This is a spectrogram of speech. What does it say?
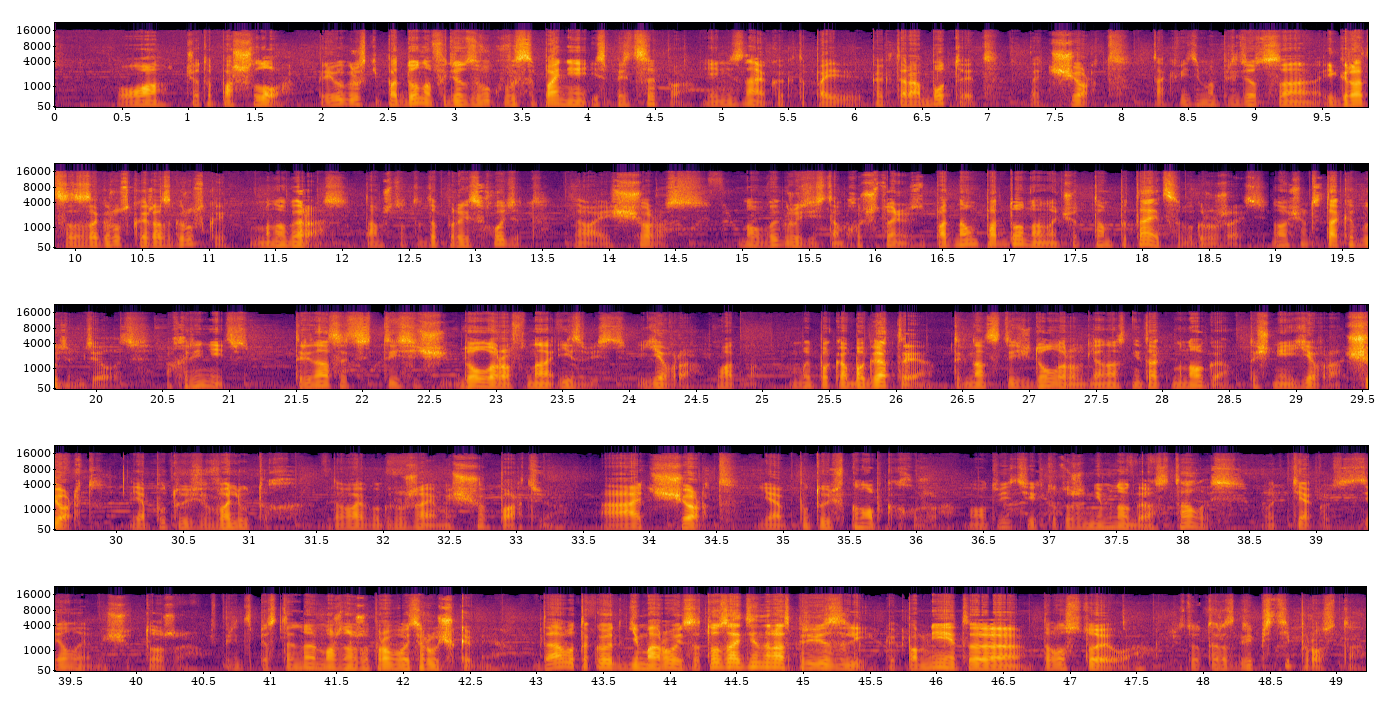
О, что-то пошло. При выгрузке поддонов идет звук высыпания из прицепа. Я не знаю, как это, по... как это работает. Да черт. Так, видимо, придется играться с загрузкой разгрузкой много раз. Там что-то да происходит. Давай, еще раз. Ну, выгрузись там хоть что-нибудь. По одному поддону оно что-то там пытается выгружать. Ну, в общем-то, так и будем делать. Охренеть. 13 тысяч долларов на известь. Евро. Ладно. Мы пока богатые. 13 тысяч долларов для нас не так много. Точнее, евро. Черт. Я путаюсь в валютах. Давай выгружаем еще партию. А, черт. Я путаюсь в кнопках уже. Ну вот видите, их тут уже немного осталось. Вот так вот сделаем еще тоже. В принципе, остальное можно уже пробовать ручками. Да, вот такой вот геморрой. Зато за один раз привезли. Как по мне, это того стоило. Что-то разгребсти просто.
